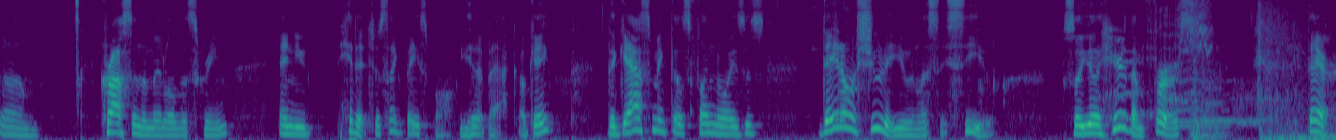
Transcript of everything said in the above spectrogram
um, cross in the middle of the screen, and you hit it just like baseball. You hit it back. Okay. The ghast make those fun noises. They don't shoot at you unless they see you. So you'll hear them first. There,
